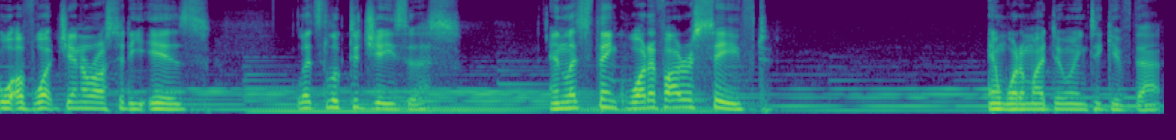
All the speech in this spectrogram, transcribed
of what generosity is, let's look to Jesus and let's think, what have I received? And what am I doing to give that?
